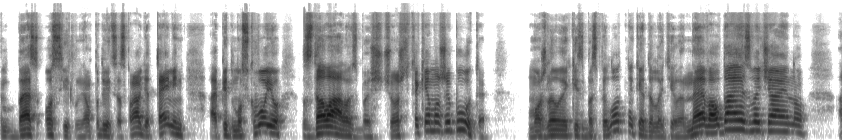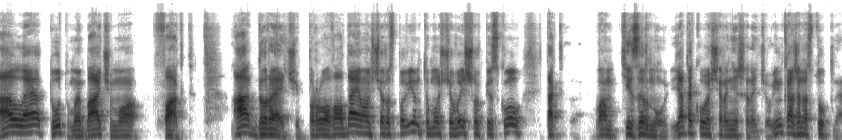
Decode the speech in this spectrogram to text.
без освітлення. Подивіться, справді темінь під Москвою. Здавалось би, що ж таке може бути? Можливо, якісь безпілотники долетіли. Не Валдає, звичайно, але тут ми бачимо факт. А до речі, про Валдай я вам ще розповім, тому що вийшов Пісков, так вам тізерну. Я такого ще раніше не чув. Він каже наступне:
